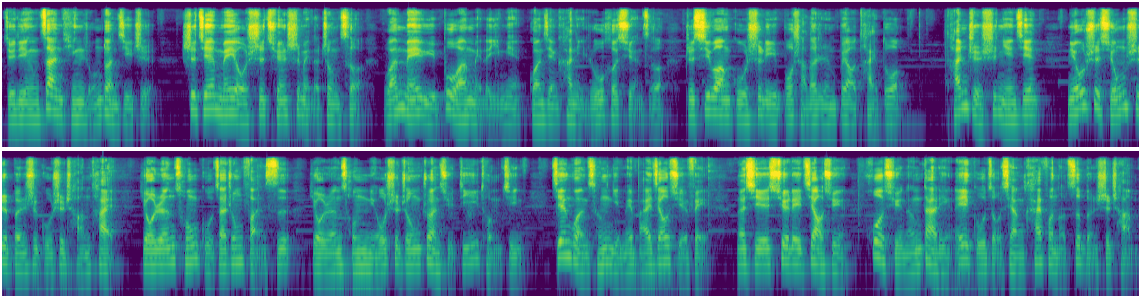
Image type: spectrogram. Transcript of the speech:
决定暂停熔断机制。世间没有十全十美的政策，完美与不完美的一面，关键看你如何选择。只希望股市里博傻的人不要太多。弹指十年间，牛市熊市本是股市常态。有人从股灾中反思，有人从牛市中赚取第一桶金。监管层也没白交学费，那些血泪教训或许能带领 A 股走向开放的资本市场。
